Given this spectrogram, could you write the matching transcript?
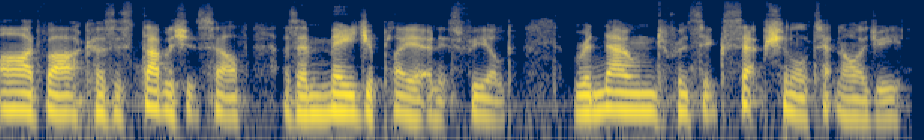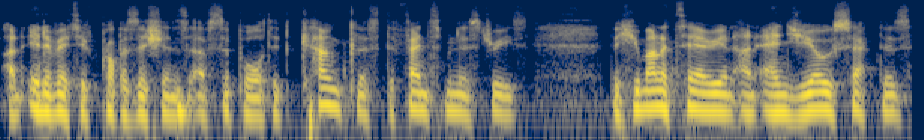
Aardvark has established itself as a major player in its field. Renowned for its exceptional technology and innovative propositions, have supported countless defence ministries, the humanitarian and NGO sectors,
